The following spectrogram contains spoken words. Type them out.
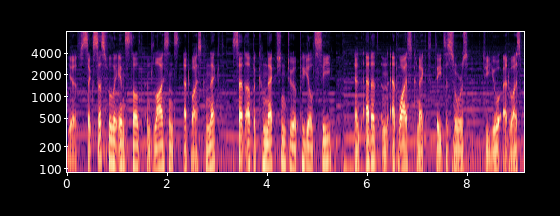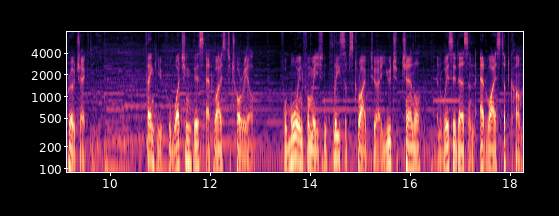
you have successfully installed and licensed atvise Connect, set up a connection to a PLC and added an atvise Connect data source to your atvise project. Thank you for watching this atvise tutorial. For more information please subscribe to our YouTube channel and visit us on atvise.com.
